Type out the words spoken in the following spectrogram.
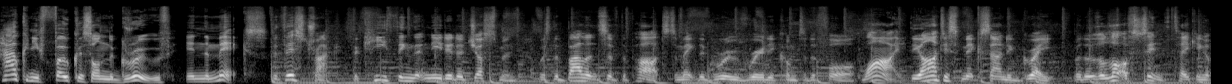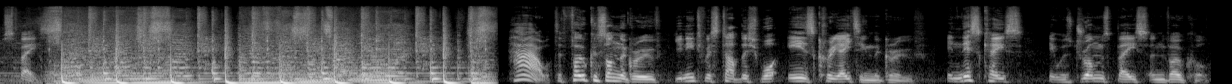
How can you focus on the groove in the mix? For this track, the key thing that needed adjustment was the balance of the parts to make the groove really come to the fore. Why? The artist mix sounded great, but there was a lot of synth taking up space. How? To focus on the groove, you need to establish what is creating the groove. In this case, it was drums, bass and vocal.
